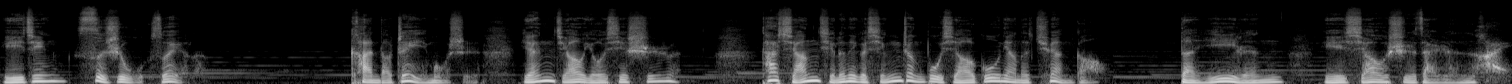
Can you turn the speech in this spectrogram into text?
已经四十五岁了。看到这一幕时，眼角有些湿润。他想起了那个行政部小姑娘的劝告，但伊人已消失在人海。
